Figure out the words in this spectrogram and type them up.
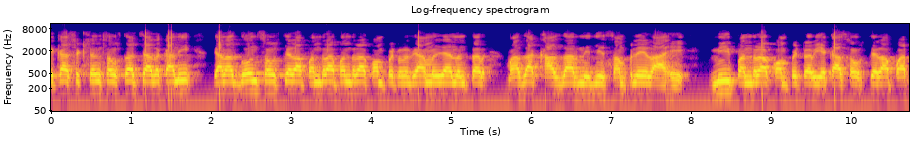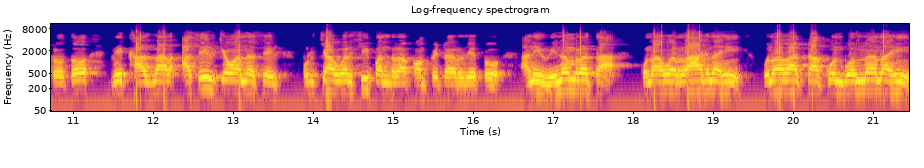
एका शिक्षण संस्था चालकाने त्यांना दोन संस्थेला पंधरा पंधरा कॉम्प्युटर द्या म्हणल्यानंतर माझा खासदार निधी संपलेला आहे. मी पंधरा कॉम्प्युटर एका संस्थेला पाठवतो. मी खासदार असेल किंवा नसेल पुढच्या वर्षी पंधरा कॉम्प्युटर देतो. आणि विनम्रता कुणावर राग नाही कुणाला टाकून बोलणं नाही.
